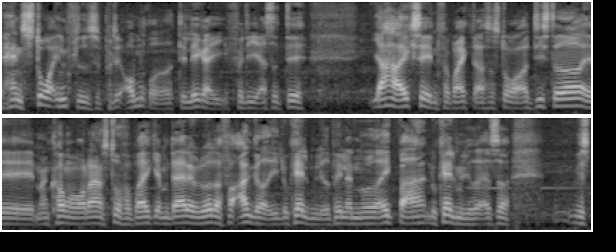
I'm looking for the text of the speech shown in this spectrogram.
have en stor indflydelse på det område, det ligger i. Fordi altså det, jeg har ikke set en fabrik, der er så stor, og de steder, øh, man kommer, hvor der er en stor fabrik, jamen der er det jo noget, der er forankret i lokalmiljøet på en eller anden måde, og ikke bare lokalmiljøet. Altså, hvis,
